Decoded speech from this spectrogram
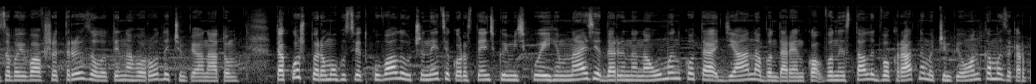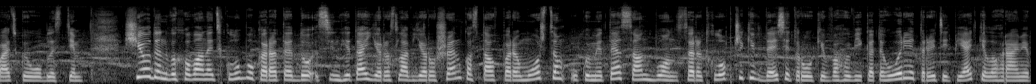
завоювавши три золоті нагороди чемпіонату. Також перемогу святкували учениці Коростенської міської гімназії Дарина Науменко та Діана Бондаренко. Вони стали двократними чемпіонками Закарпатської області. Ще один вихованець клубу карате до Сінгітай Ярослав Ярошенко став переможцем у коміте Санбон серед хлопчиків 10 років ваговій категорії 35 кілограмів.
